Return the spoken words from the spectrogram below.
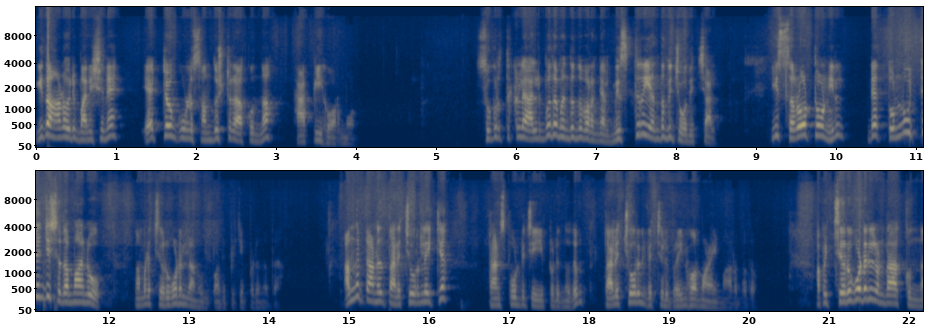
ഇതാണ് ഒരു മനുഷ്യനെ ഏറ്റവും കൂടുതൽ സന്തുഷ്ടരാക്കുന്ന ഹാപ്പി ഹോർമോൺ. സുഹൃത്തുക്കളെ അത്ഭുതം എന്തെന്ന് പറഞ്ഞാൽ മിസ്റ്ററി എന്തെന്ന് ചോദിച്ചാൽ ഈ സെറോട്ടോണിന്റെ തൊണ്ണൂറ്റഞ്ച് ശതമാനവും നമ്മുടെ ചെറുകുടലിലാണ് ഉൽപ്പാദിപ്പിക്കപ്പെടുന്നത്. എന്നിട്ടാണ് ഇത് തലച്ചോറിലേക്ക് ട്രാൻസ്പോർട്ട് ചെയ്യപ്പെടുന്നതും തലച്ചോറിൽ വെച്ചൊരു ബ്രെയിൻ ഹോർമോണായി മാറുന്നതും. അപ്പോൾ ചെറുകുടലിൽ ഉണ്ടാക്കുന്ന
